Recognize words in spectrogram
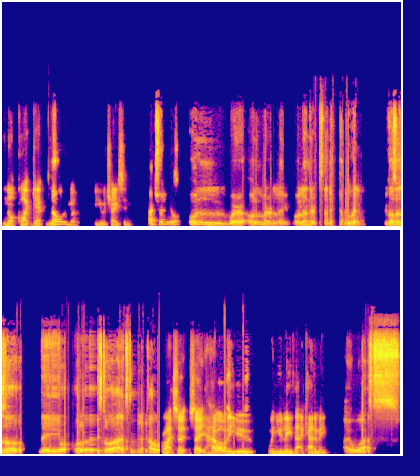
not quite get what No, you were- chasing? actually, all were all were like all understand it well because also they always ask me like how Right. So, so how old are you when you leave that academy? I was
